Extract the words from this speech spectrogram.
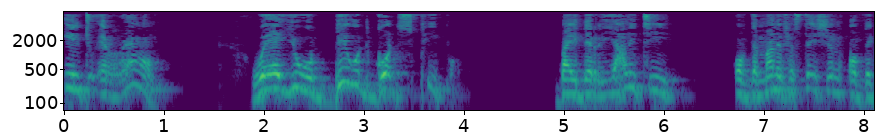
into a realm where you will build God's people by the reality of the manifestation of the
